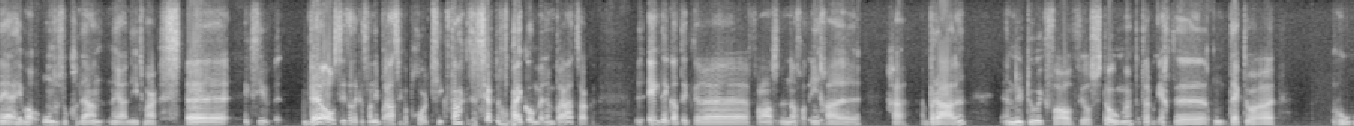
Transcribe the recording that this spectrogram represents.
nou ja, helemaal onderzoek gedaan. Nou ja, niet, maar eh, ik zie wel, sinds dat ik het van die braadzak heb gehoord, zie ik vaak recepten voorbij komen met een braadzak. Dus ik denk dat ik er eh, van nog wat in ga, ga braden. En nu doe ik vooral veel stomen. Dat heb ik echt ontdekt door hoe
